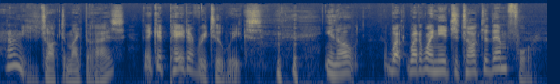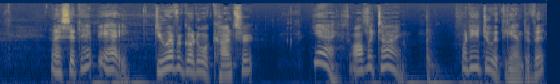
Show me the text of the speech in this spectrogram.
"I don't need to talk to my guys. They get paid every two weeks. you know, what what do I need to talk to them for?" And I said, "Hey, hey, do you ever go to a concert?" "Yeah, all the time." "What do you do at the end of it?"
